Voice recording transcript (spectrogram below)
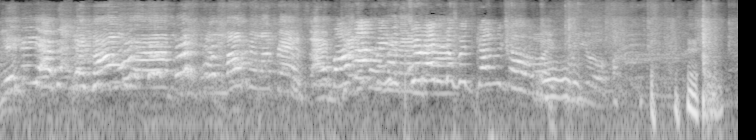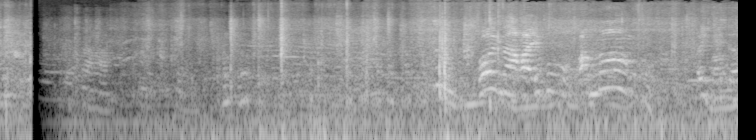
Yan na yan na Hoy, nakaibo mo ka mo. Ay, wala.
